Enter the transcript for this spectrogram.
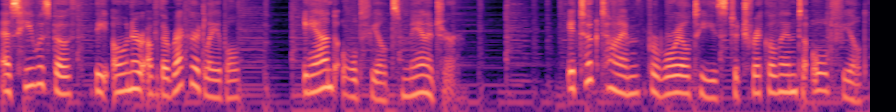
as he was both the owner of the record label and Oldfield's manager. It took time for royalties to trickle into Oldfield,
